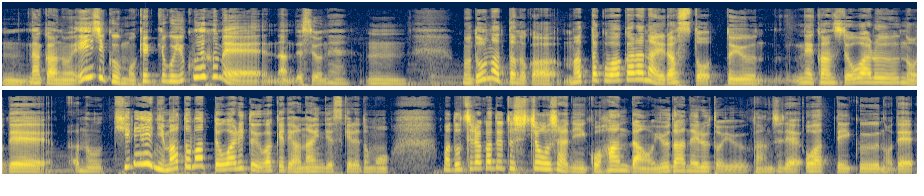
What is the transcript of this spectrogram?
うん、なんかあの、エイジ君も結局行方不明なんですよね。うん。まあ、どうなったのか全くわからないラストというね、感じで終わるので、あの、綺麗にまとまって終わりというわけではないんですけれども、まあ、どちらかというと視聴者にこう判断を委ねるという感じで終わっていくので、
